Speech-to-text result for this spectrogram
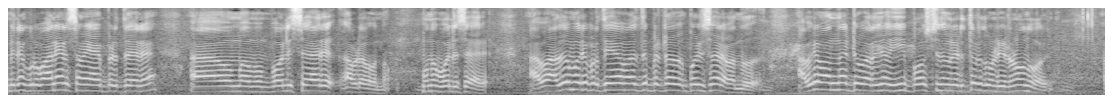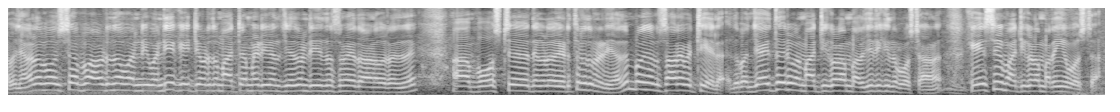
പിന്നെ കുർബാനയുടെ സമയമായപ്പോഴത്തേന് പോലീസുകാർ അവിടെ വന്നു. മൂന്ന് പോലീസുകാർ അപ്പോൾ അതും ഒരു പ്രത്യേക മതത്തിൽപ്പെട്ട പോലീസുകാരാണ് വന്നത്. അവർ വന്നിട്ട് പറഞ്ഞു ഈ പോസ്റ്റ് നിങ്ങൾ എടുത്തെടുത്തുകൊണ്ട് ഇടണമെന്ന് പറഞ്ഞു. അപ്പോൾ ഞങ്ങൾ പോസ്റ്റ് അപ്പോൾ അവിടുന്ന് വണ്ടി വണ്ടിയെ കയറ്റി അവിടുന്ന് മാറ്റാൻ വേണ്ടി വന്ന് ചെയ്തുകൊണ്ടിരിക്കുന്ന സമയത്താണ് പറയുന്നത് ആ പോസ്റ്റ് നിങ്ങൾ എടുത്തെടുത്തുകൊണ്ടിരിക്കുക. അതും പറഞ്ഞു സാറേ പറ്റിയല്ല. ഇത് പഞ്ചായത്തുകാർ മാറ്റിക്കോളാൻ പറഞ്ഞിരിക്കുന്ന പോസ്റ്റാണ്. കെ എസ് സി മാറ്റിക്കോളാൻ പറഞ്ഞ പോസ്റ്റാണ്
